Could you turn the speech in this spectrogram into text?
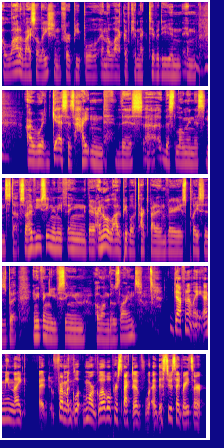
a lot of isolation for people and a lack of connectivity and, and I would guess has heightened this uh, this loneliness and stuff. So, have you seen anything there? I know a lot of people have talked about it in various places, but anything you've seen along those lines? Definitely. I mean, like uh, from a gl- more global perspective, the suicide rates are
